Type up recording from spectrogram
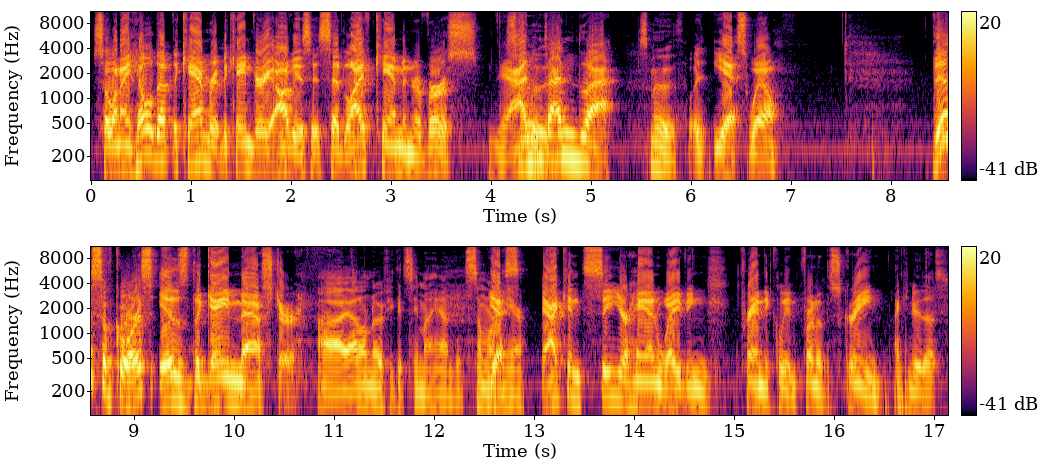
So when I held up the camera, it became very obvious. It said LifeCam in reverse. Smooth. Uh, Smooth. Yes, well. This, of course, is the Game Master. I, I don't know if you could see my hand. It's somewhere yes, in here. I can see your hand waving frantically in front of the screen. I can do this.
